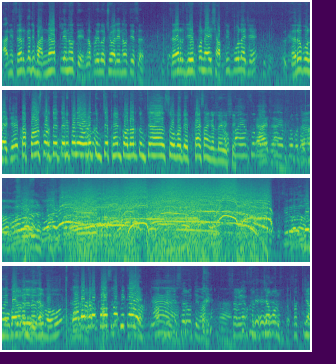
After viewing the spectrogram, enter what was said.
आणि सर कधी भांडणातले नव्हते लपडे लोचेवाले नव्हते सर. सर जे पण आहे शाब्दिक बोलायचे खरं बोलायचे. आता पाऊस पडतोय तरी पण एवढे तुमचे फॅन फॉलोअर तुमच्यासोबत आहेत. काय सांगाल त्याविषयी? काय ते- तुझा मोबाईल पण दिसेल भाऊ. आपले जे सर होते का सगळ्यात सच्चा माणूस होता सच्चा.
